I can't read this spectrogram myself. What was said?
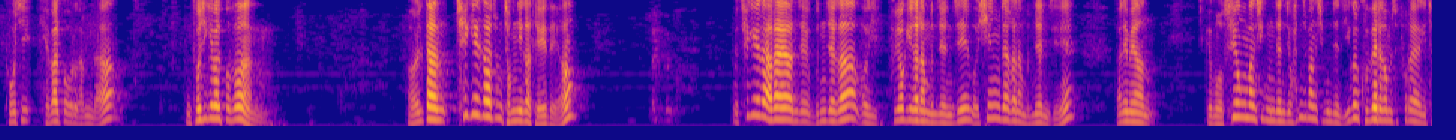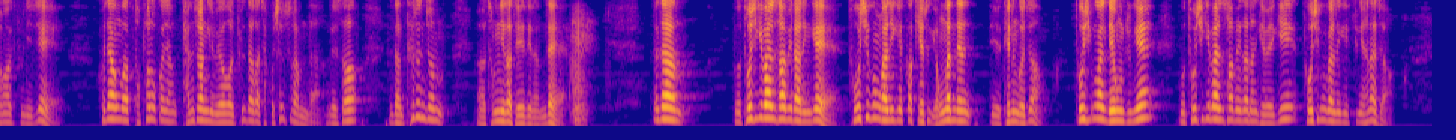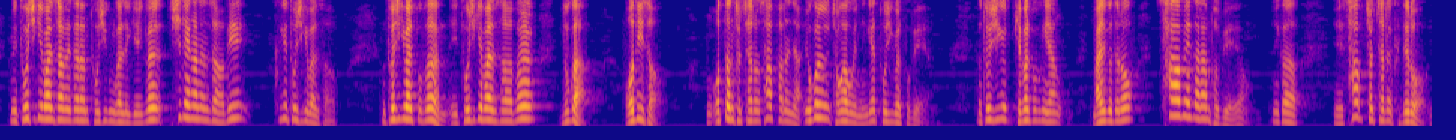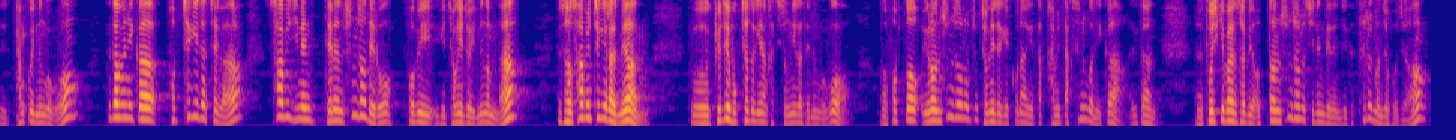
도시개발법으로 갑니다. 도시개발법은 어, 일단 체계가 좀 정리가 돼야 돼요. 체계를 알아야 이제 문제가 뭐 구역에 관한 문제인지 뭐 시행자에 관한 문제인지 아니면 그뭐 수용 방식 문제인지 환지 방식 문제인지 이걸 구별해 가면서 풀어야 정확히 풀리지 그냥 뭐 덮어놓고 그냥 단순한 길 외워 풀다가 자꾸 실수를 합니다. 그래서 일단 틀은 좀 어, 정리가 돼야 되는데 일단 그 도시개발 사업이라는 게 도시군 관리 계획과 계속 연관되는 예, 거죠. 도시군 관리 내용 중에 그 도시개발 사업에 관한 계획이 도시군 관리 계획 중에 하나죠. 이 도시개발 사업에 관한 도시군 관리 계획을 실행하는 사업이 그게 도시개발 사업. 도시개발법은 이 도시개발 사업을 누가 어디서 어떤 절차로 사업하느냐 이걸 정하고 있는 게 도시개발법이에요. 도시개발법은 그냥 말 그대로 사업에 관한 법이에요. 그러니까 이 사업 절차를 그대로 담고 있는 거고 그러다 보니까 법 체계 자체가 사업이 진행되는 순서대로 법이 정해져 있는 겁니다. 그래서 사업의 체계를 알면 그 교재 목차도 그냥 같이 정리가 되는 거고 어, 법도 이런 순서로 쭉 정해져 겠구나 이게 딱 감이 딱 쓰는 거니까 일단 어, 도시개발 사업이 어떤 순서로 진행되는지 그 틀을 먼저 보죠.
